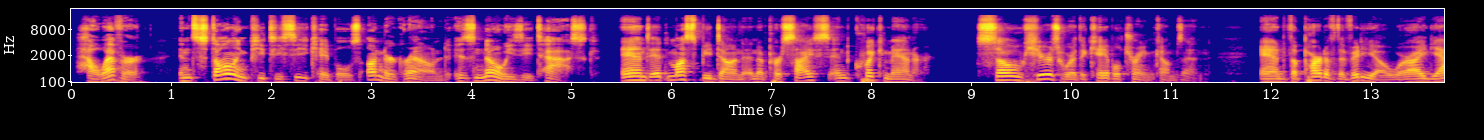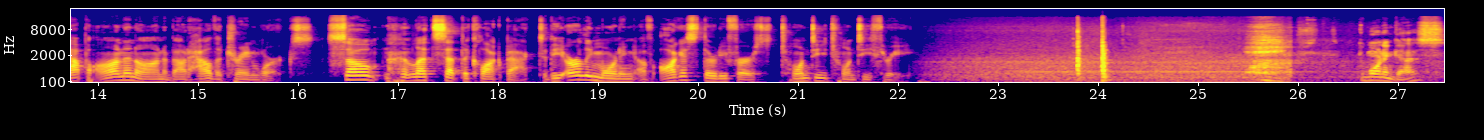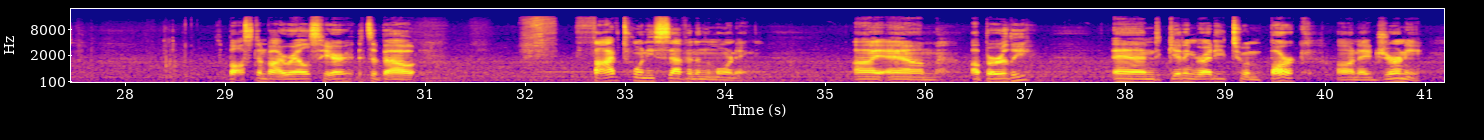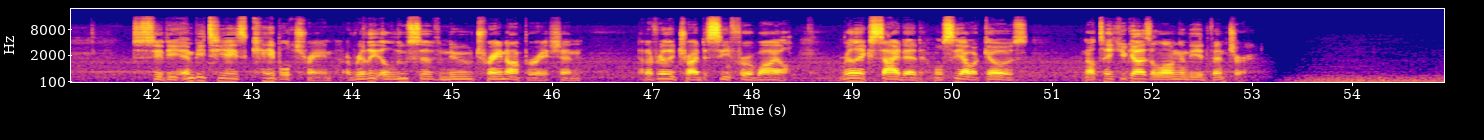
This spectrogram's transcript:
However, installing PTC cables underground is no easy task and it must be done in a precise and quick manner. So here's where the cable train comes in, and the part of the video where I yap on and on about how the train works. So let's set the clock back to the early morning of August 31st, 2023. Good morning, guys. It's Boston by Rails here. It's about 5:27 in the morning. I am up early and getting ready to embark on a journey to see the MBTA's cable train, a really elusive new train operation that I've really tried to see for a while. I'm really excited. We'll see how it goes, and I'll take you guys along in the adventure.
